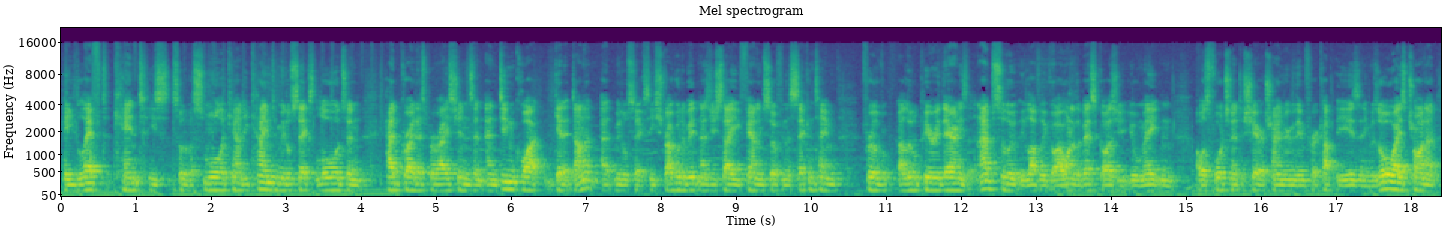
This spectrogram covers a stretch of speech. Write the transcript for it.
he left Kent. He's sort of a smaller county. Came to Middlesex Lords and had great aspirations and, and didn't quite get it done at, at Middlesex. He struggled a bit, and as you say, he found himself in the second team for a, a little period there. And he's an absolutely lovely guy, one of the best guys you, you'll meet. And I was fortunate to share a change room with him for a couple of years, and he was always trying to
